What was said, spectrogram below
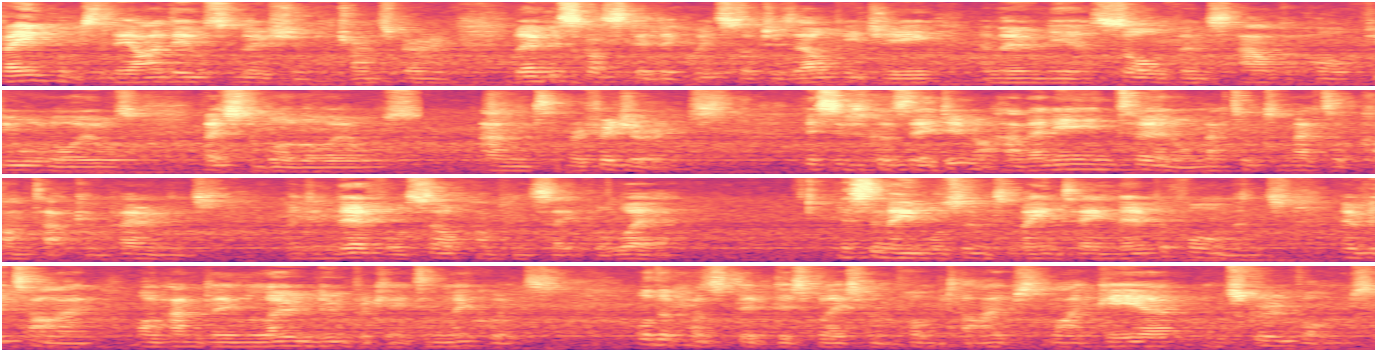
Vane pumps are the ideal solution for transferring low viscosity liquids such as LPG, ammonia, solvents, alcohol, fuel oils, vegetable oils, and refrigerants. This is because they do not have any internal metal-to-metal contact components and can therefore self-compensate for wear. This enables them to maintain their performance over time while handling low lubricating liquids. Other positive displacement pump types, like gear and screw pumps,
